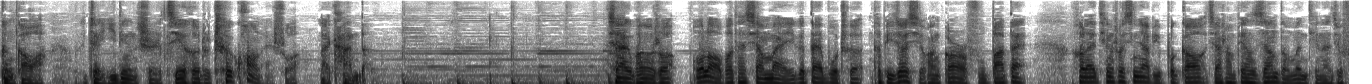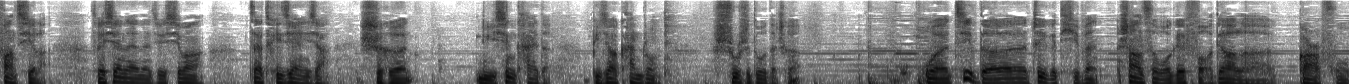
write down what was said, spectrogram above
更高啊？这一定是结合着车况来说来看的。下一个朋友说，我老婆她想买一个代步车，她比较喜欢高尔夫八代，后来听说性价比不高，加上变速箱等问题呢，就放弃了。所以现在呢，就希望再推荐一下适合女性开的、比较看重舒适度的车。我记得这个提问，上次我给否掉了高尔夫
